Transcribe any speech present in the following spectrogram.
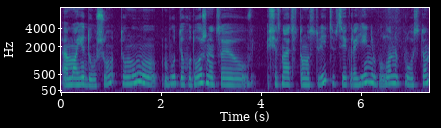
е, має душу. Тому бути художницею в 16 столітті в цій країні було непросто.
